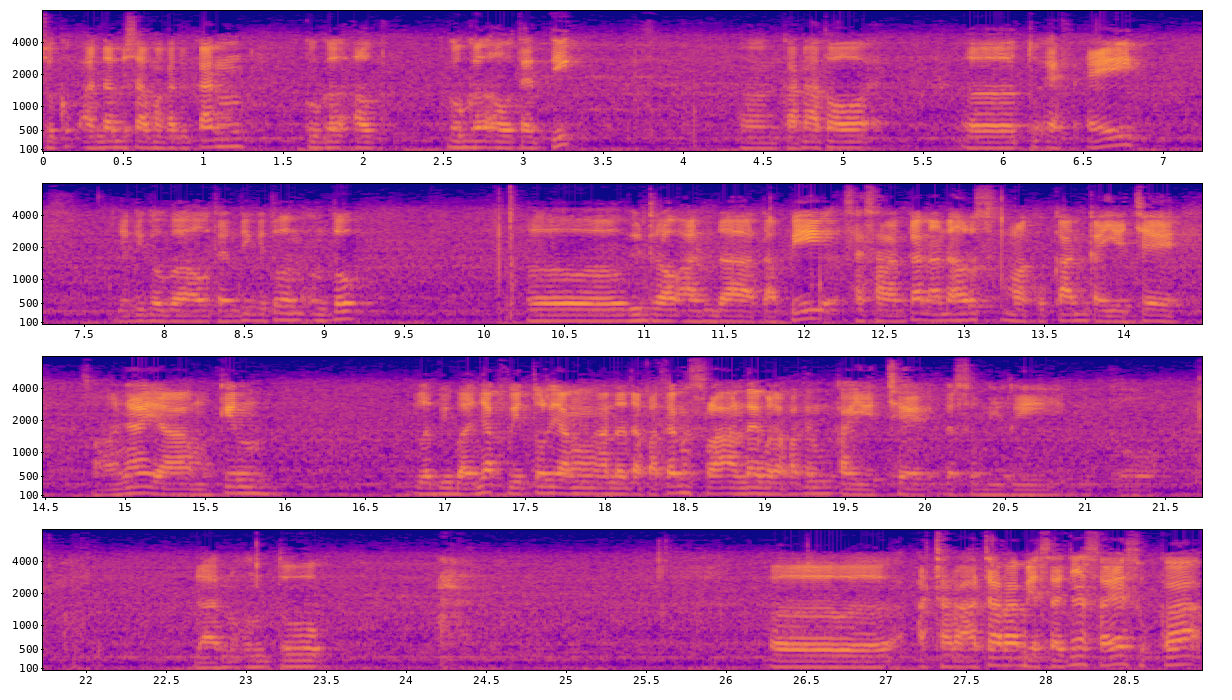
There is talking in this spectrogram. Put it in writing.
cukup Anda bisa mengaktifkan Google Out Google Authentic um, karena atau uh, 2FA jadi Google Authentic itu untuk uh, withdraw Anda. Tapi saya sarankan Anda harus melakukan KYC soalnya ya mungkin lebih banyak fitur yang Anda dapatkan setelah Anda mendapatkan KYC tersendiri gitu. Dan untuk acara-acara uh, biasanya saya suka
